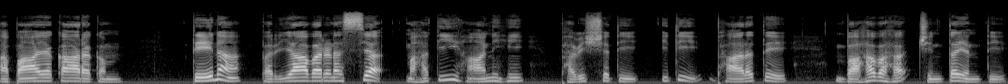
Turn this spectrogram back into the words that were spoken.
अपायकारकम्। तेन पर्यावरणस्य महती हानिः भविष्यति इति भारते बहवः चिन्तयन्ति।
